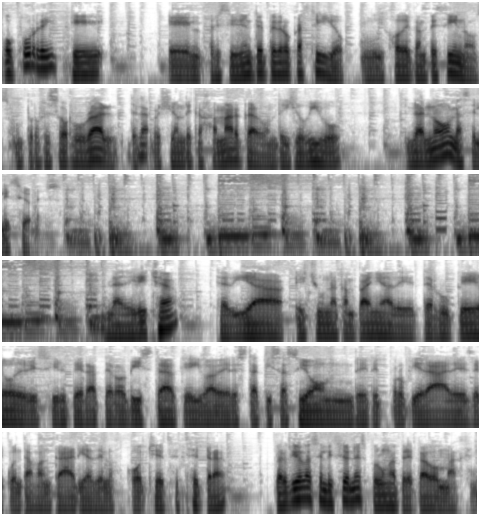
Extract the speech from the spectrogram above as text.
Ocurre que el presidente Pedro Castillo, un hijo de campesinos, un profesor rural de la región de Cajamarca, donde yo vivo, ganó las elecciones. La derecha, que había hecho una campaña de terruqueo, de decir que era terrorista, que iba a haber estatización de, de propiedades, de cuentas bancarias, de los coches, etc., perdió las elecciones por un apretado margen.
